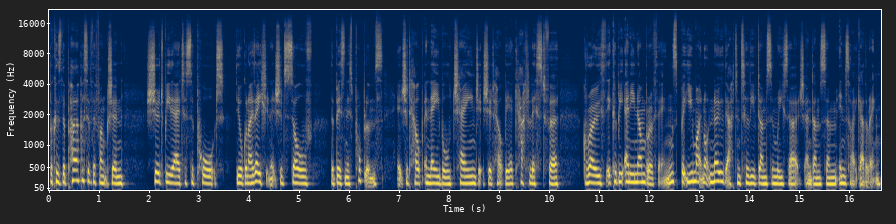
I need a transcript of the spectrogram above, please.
because the purpose of the function should be there to support the organization. It should solve the business problems. It should help enable change. It should help be a catalyst for growth. It could be any number of things, but you might not know that until you've done some research and done some insight gathering.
